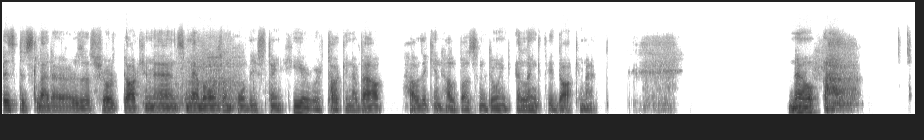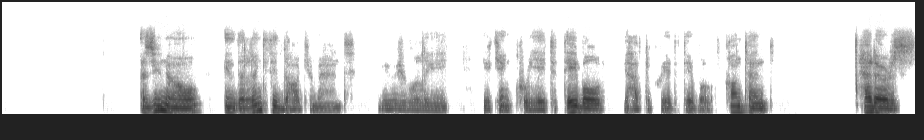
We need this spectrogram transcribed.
business letters, short documents, memos, and all these things. Here, we're talking about how they can help us in doing a lengthy document. Now, as you know, in the lengthy document, usually you can create a table. You have to create a table of content, headers,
